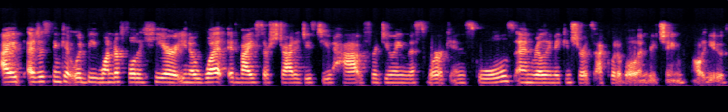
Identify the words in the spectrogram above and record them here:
I, I just think it would be wonderful to hear, you know, what advice or strategies do you have for doing this work in schools and really making sure it's equitable and reaching all youth?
